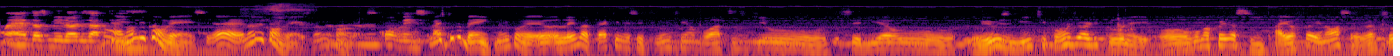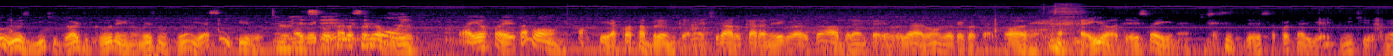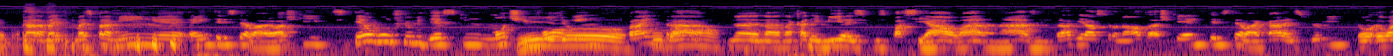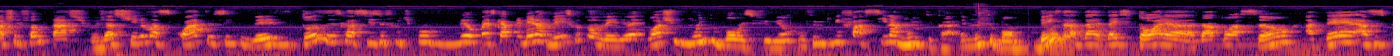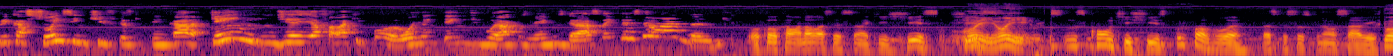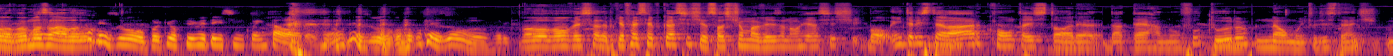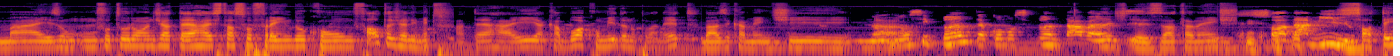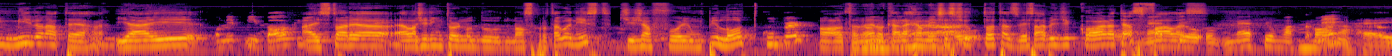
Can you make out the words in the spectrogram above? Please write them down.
é das melhores É, não me atrizes. convence. É, não me convence, não me convence. Não convence. Mas tudo bem, não me convence. Eu, eu lembro até que nesse filme tinha boatos de que o que seria o, o Will Smith com o George Clooney, ou alguma coisa assim. Aí eu falei, nossa, vai ser o Will Smith e George Clooney no mesmo filme? Ia ser incrível. Ia Mas aí ser- colocaram a Sandra Bullock. Aí eu falei, tá bom, ok, a cota branca, né? Tiraram o cara negro, tem uma branca aí, falei, ah, vamos ver o que acontece. Ó, aí, ó, deu isso aí, né? Deu essa porcaria aí. Mentira, não é bom. Cara, mas, mas pra mim é, é Interestelar. Eu acho que se tem algum filme desse que motivou Milho, alguém pra entrar na, na, na academia es- espacial lá na NASA pra virar astronauta, eu acho que é Interestelar. Cara, esse filme, eu, eu acho ele fantástico. Eu já assisti ele umas 4 ou 5 vezes. Todas as vezes que eu assisto, eu fico tipo, meu, parece que é a primeira vez que eu tô vendo. Eu, eu acho muito bom esse filme. É um, um filme que me fascina muito, cara. É muito bom. Desde a da, da história, da atuação, até as explicações científicas que tem. Cara, quem um dia ia falar que, pô, hoje eu entendo de buracos negros graças a Interestelar, velho? Vou colocar uma nova sessão aqui, X. X Oi, oi. Nos conte, X, por favor, para as pessoas que não sabem. Bom, vamos lá. Um Vamos, resumo, porque o filme tem 50 horas. É um resumo, um resumo. Porque... vamos vamos ver se eu lembro. Porque faz tempo que eu assisti. Eu só assisti uma vez e não reassisti. Bom, Interestelar conta a história da Terra num futuro, não muito distante, mas um, um futuro onde a Terra está sofrendo com falta de alimento. A Terra aí acabou a comida no planeta. Basicamente. Não, ah, não se planta como se plantava antes. Exatamente. Só dá milho. Só tem milho na Terra. E aí Comer pipoca. A história ela gira em torno do nosso protagonista, que já foi um piloto. Cooper. Ó, tá vendo? O cara realmente assistiu tantas vezes, sabe de cor até as Matthew, falas. o Matthew McConaughey.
